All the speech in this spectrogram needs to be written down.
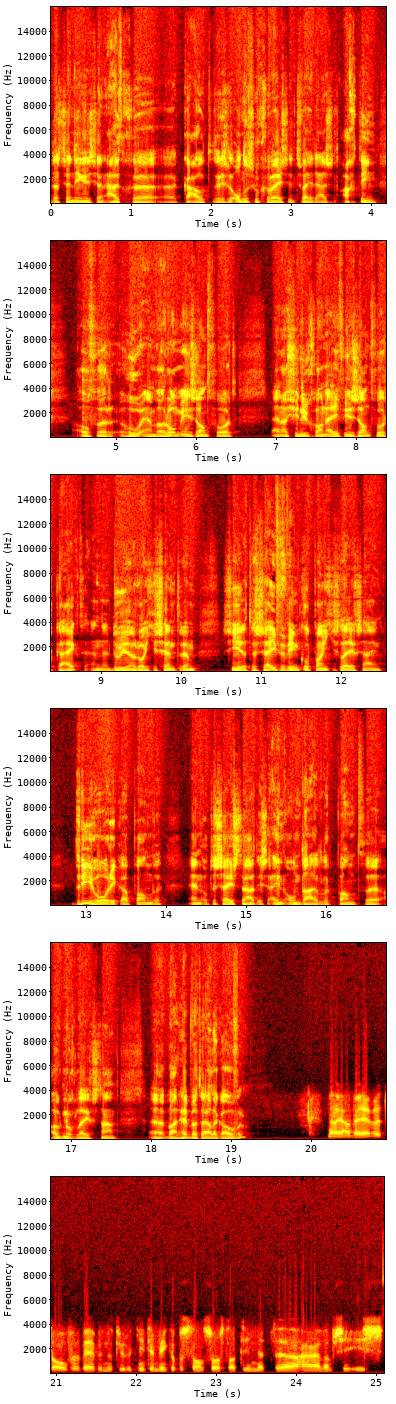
dat zijn dingen die zijn uitgekoud. Er is een onderzoek geweest in 2018 over hoe en waarom in Zandvoort. En als je nu gewoon even in Zandvoort kijkt en dan doe je een rondje centrum... zie je dat er zeven winkelpandjes leeg zijn, drie horecapanden... En op de Zeestraat is één onduidelijk pand uh, ook nog leegstaand. Uh, waar hebben we het eigenlijk over? Nou ja, we hebben het over. We hebben natuurlijk niet een winkelbestand zoals dat in het uh, Haarlemse is.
